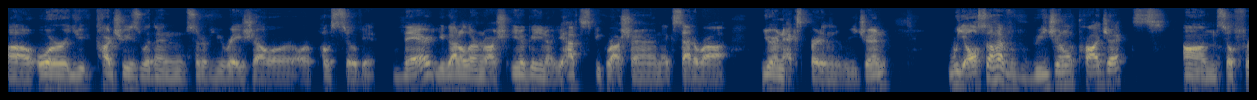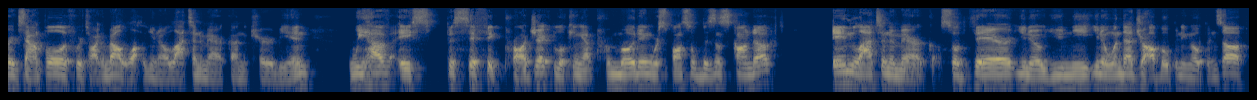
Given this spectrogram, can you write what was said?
uh, or you, countries within sort of Eurasia or, or post-Soviet. There, you got to learn Russian. You know, you know, you have to speak Russian, etc. You're an expert in the region. We also have regional projects. Um, so, for example, if we're talking about you know Latin America and the Caribbean, we have a specific project looking at promoting responsible business conduct in Latin America. So there, you know, you need, you know, when that job opening opens up,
